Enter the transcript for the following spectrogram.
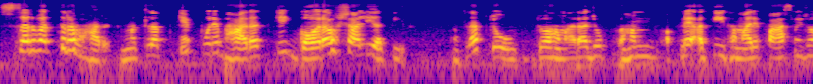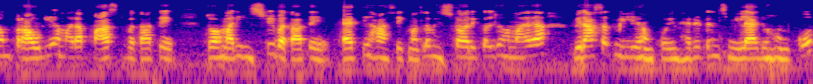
सर्वत्र भारत मतलब के पूरे भारत की गौरवशाली अतीत। मतलब जो जो हमारा जो हम अपने अतीत, हमारे पास में जो हम प्राउडली हमारा पास्ट बताते, जो हमारी हिस्ट्री बताते हैं ऐतिहासिक मतलब हिस्टोरिकल जो हमारा विरासत मिली है, हमको इनहेरिटेंस मिला है, जो हमको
